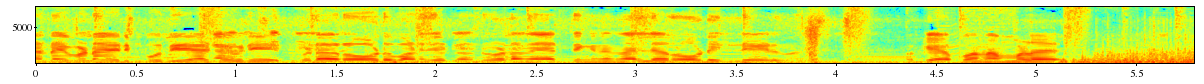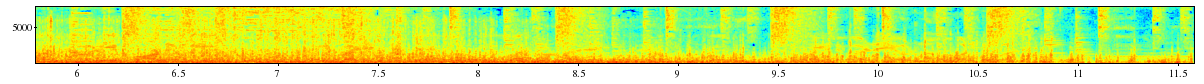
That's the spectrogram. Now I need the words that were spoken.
പിന്നെ ഇവിടെ ഒരു പുതിയതായിട്ട് ഒരു ഇവിടെ റോഡ് പണിതിട്ടുണ്ട്. ഇവിടെ നേരത്തെ ഇങ്ങനെ നല്ല റോഡ് ഇല്ലായിരുന്നു. ഓക്കെ അപ്പോൾ നമ്മൾ വഴി പോകണമെങ്കിൽ ഈ വഴി അങ്ങോട്ടുള്ള വഴി- ഈ വഴിയുണ്ട് അങ്ങോട്ട്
